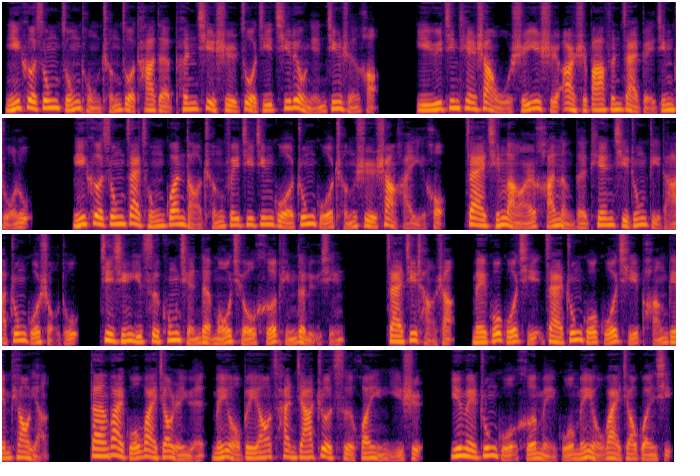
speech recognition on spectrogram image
尼克松总统乘坐他的喷气式座机七六年精神号，已于今天上午十一时二十八分在北京着陆。尼克松在从关岛乘飞机经过中国城市上海以后，在晴朗而寒冷的天气中抵达中国首都，进行一次空前的谋求和平的旅行。在机场上，美国国旗在中国国旗旁边飘扬，但外国外交人员没有被邀参加这次欢迎仪式。因为中国和美国没有外交关系，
